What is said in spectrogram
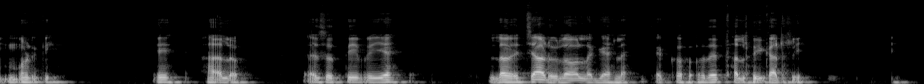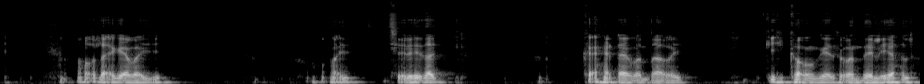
ਮੁੜ ਗਈ। ਇਹ ਆ ਲੋ ਸੁੱਤੀ ਪਈ ਹੈ। ਲਵੇ ਝਾੜੂ ਲਾਉਣ ਲੱਗਿਆ, ਲੈ, ਚੱਕੋ, ਉਹਦੇ ਥੱਲੋਂ ਹੀ ਕੱਢ ਲਈ। ਉਹ ਲੈ ਗਿਆ ਬਾਈ ਜੀ। ਬਾਈ ਸਿਰੇ ਦਾ ਘੈਂਟ ਹੈ ਬੰਦਾ ਬਾਈ। ਕੀ ਕਹੋਗੇ ਇਸ ਬੰਦੇ ਲਈ ਹਾਲ?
